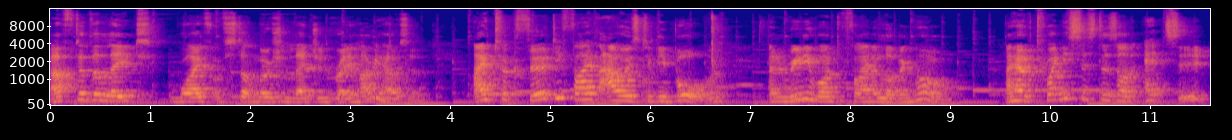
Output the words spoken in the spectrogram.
after the late wife of stop motion legend Ray Harryhausen. I took 35 hours to be born and really want to find a loving home. I have 20 sisters on Etsy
